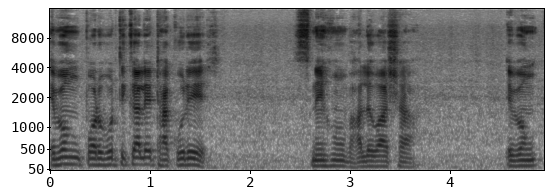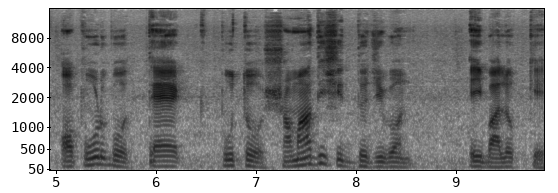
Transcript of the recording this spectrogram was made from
এবং পরবর্তীকালে ঠাকুরের স্নেহ, ভালোবাসা এবং অপূর্ব ত্যাগ, পুত সমাধিসিদ্ধ জীবন এই বালককে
